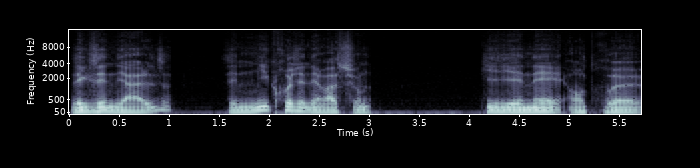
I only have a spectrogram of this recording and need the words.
Les Xenials, c'est une microgénération qui est née entre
